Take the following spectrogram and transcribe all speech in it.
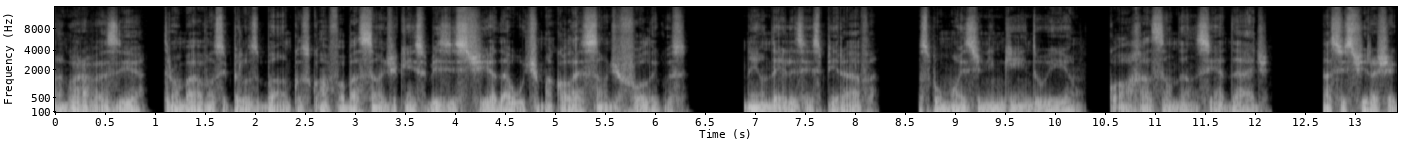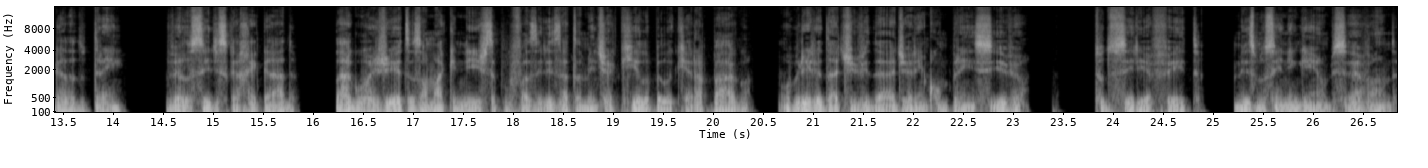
agora vazia. Trombavam-se pelos bancos com a afobação de quem subsistia da última coleção de fôlegos. Nenhum deles respirava. Os pulmões de ninguém doíam. Qual a razão da ansiedade? Assistir à chegada do trem, vê-lo ser descarregado, dar gorjetas ao maquinista por fazer exatamente aquilo pelo que era pago, o brilho da atividade era incompreensível. Tudo seria feito, mesmo sem ninguém observando.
